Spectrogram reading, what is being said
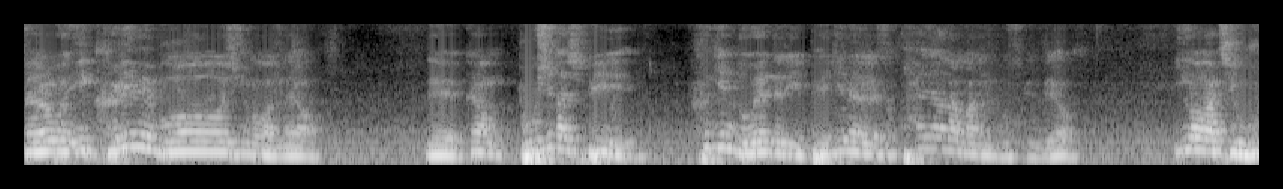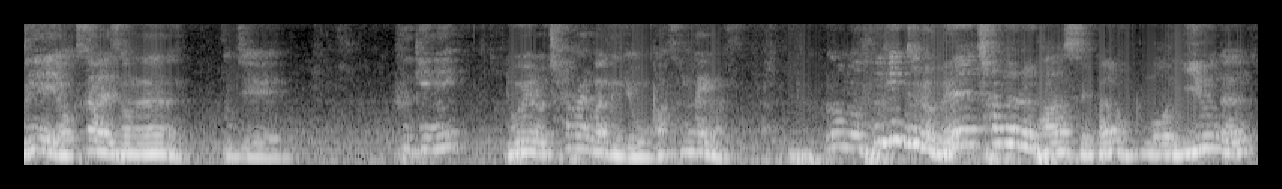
자 여러분 이 그림이 무엇인 것 같나요? 네 그냥 보시다시피 흑인 노예들이 백인에 의해서 팔려나가는 모습인데요. 이와 같이 우리의 역사에서는 이제 흑인이 노예로 차별받는 경우가 상당히 많습니다. 그러면 흑인들은 왜 차별을 받았을까요? 뭐 이유는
